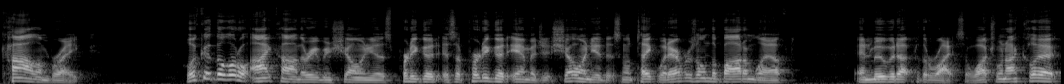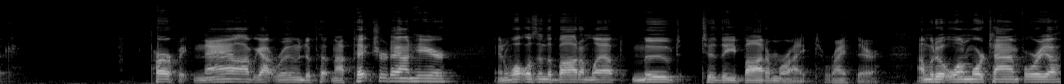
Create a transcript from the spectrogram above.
column break. Look at the little icon they're even showing you. It's pretty good. It's a pretty good image. It's showing you that it's going to take whatever's on the bottom left and move it up to the right. So watch when I click. Perfect. Now I've got room to put my picture down here and what was in the bottom left moved to the bottom right, right there. I'm gonna do it one more time for you.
